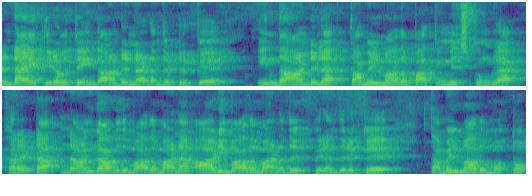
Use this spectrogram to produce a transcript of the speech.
ரெண்டாயிரத்தி இருபத்தைந்து ஆண்டு நடந்துட்டுருக்கு. இந்த ஆண்டில் தமிழ் மாதம் பார்த்திங்கன்னு வச்சுக்கோங்களேன் கரெக்டாக நான்காவது மாதமான ஆடி மாதமானது பிறந்திருக்கு. தமிழ் மாதம் மொத்தம்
